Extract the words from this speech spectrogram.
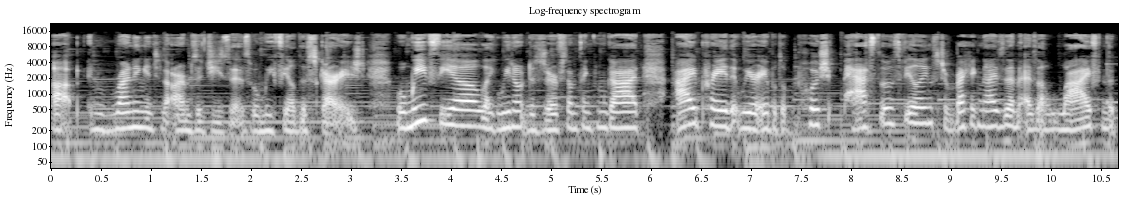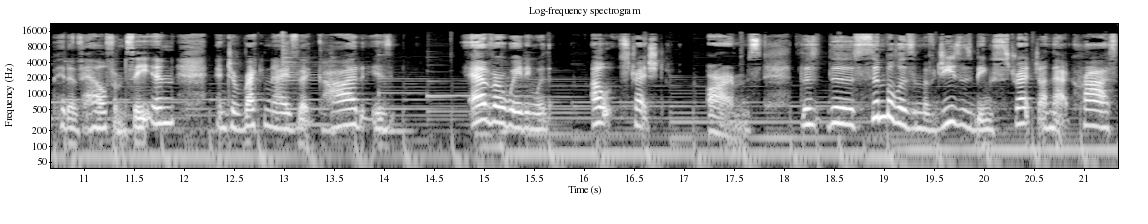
up and running into the arms of Jesus when we feel discouraged. When we feel like we don't deserve something from God, I pray that we are able to push past those feelings, to recognize them as a lie from the pit of hell from Satan, and to recognize that God is ever waiting with outstretched arms. The, the symbolism of Jesus being stretched on that cross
